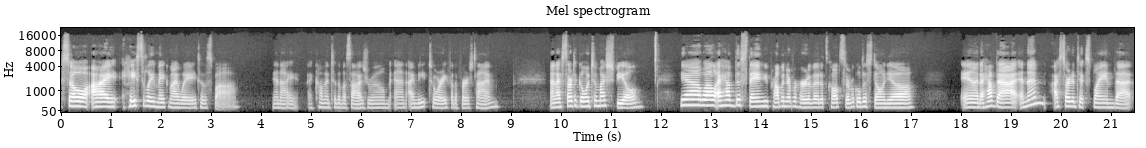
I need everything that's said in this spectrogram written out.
So I hastily make my way to the spa and I, I come into the massage room and I meet Tori for the first time. And I start to go into my spiel. Yeah, well, I have this thing. You probably never heard of it. It's called cervical dystonia. And I have that. And then I started to explain that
